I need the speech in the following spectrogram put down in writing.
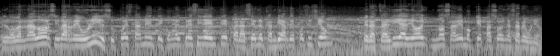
el gobernador se iba a reunir supuestamente con el presidente para hacerle cambiar de posición, pero hasta el día de hoy no sabemos qué pasó en esa reunión.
